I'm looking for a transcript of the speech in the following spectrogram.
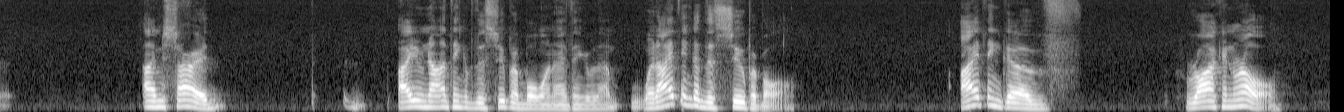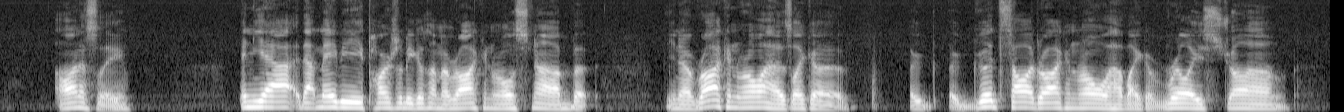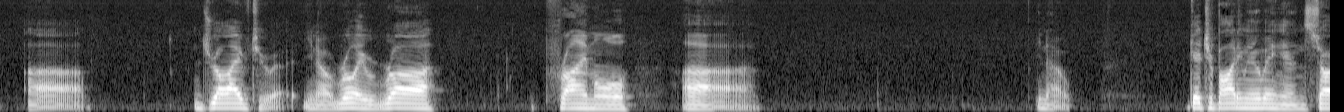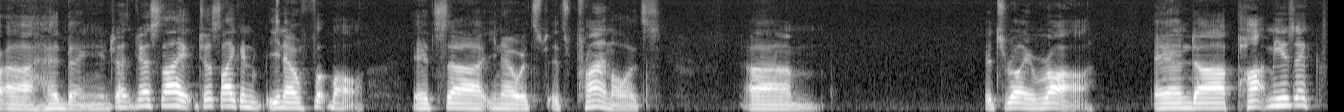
I'm sorry. I do not think of the Super Bowl when I think of them. When I think of the Super Bowl, I think of rock and roll, honestly. And yeah, that may be partially because I'm a rock and roll snob, but you know, rock and roll has like a a, a good solid rock and roll will have like a really strong uh, drive to it. You know, really raw, primal. Uh, you know, get your body moving and start uh, headbanging. Just just like just like in you know football, it's uh, you know it's it's primal. It's um, it's really raw, and uh, pop music.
